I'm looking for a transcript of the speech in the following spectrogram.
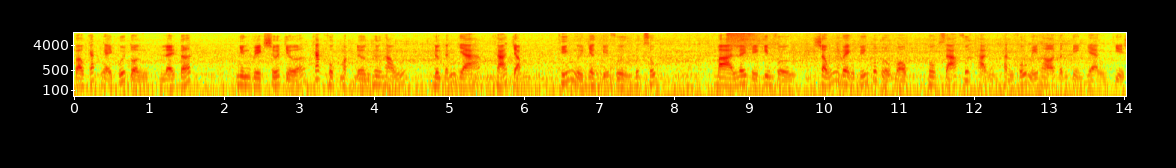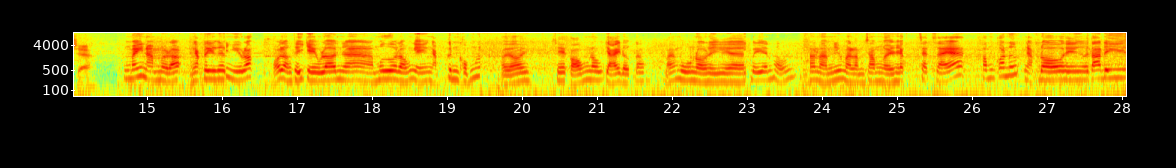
vào các ngày cuối tuần, lễ Tết. Nhưng việc sửa chữa, khắc phục mặt đường hư hỏng được đánh giá khá chậm, khiến người dân địa phương bức xúc. Bà Lê Thị Kim Phượng, sống ven tuyến quốc lộ 1 thuộc xã Phước Thạnh, thành phố Mỹ Tho, tỉnh Tiền Giang chia sẻ. Mấy năm rồi đó, ngập đi nhiều lắm. Mỗi lần thủy triều lên à, mưa rồi cũng vậy ngập kinh khủng lắm. Trời ơi, xe cộ đâu chạy được đâu. Bán buôn rồi thì à, bị ảnh hưởng. Nó làm nếu mà làm xong rồi sạch sẽ, không có nước ngập đồ thì người ta đi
